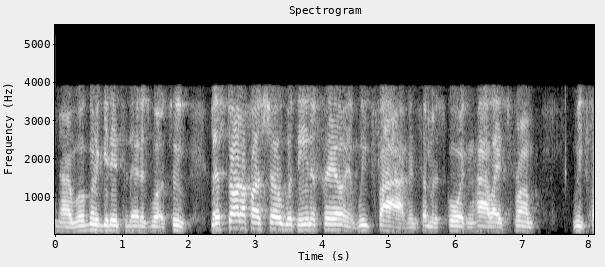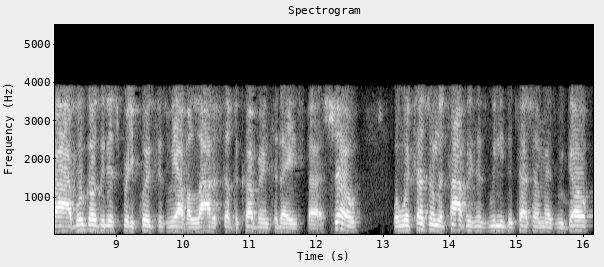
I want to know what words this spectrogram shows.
All right, we're going to get into that as well too. Let's start off our show with the NFL in Week Five and some of the scores and highlights from Week Five. We'll go through this pretty quick since we have a lot of stuff to cover in today's uh, show. But we'll touch on the topics as we need to touch on them as we go.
